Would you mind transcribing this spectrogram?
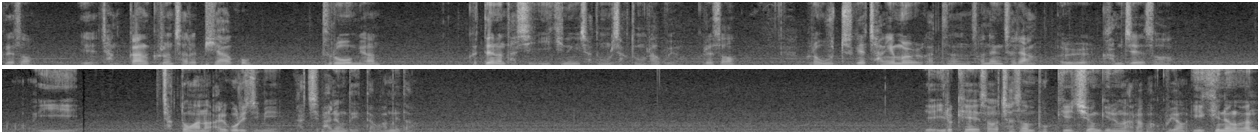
그래서 예, 잠깐 그런 차를 피하고 들어오면 그때는 다시 이 기능이 자동으로 작동을 하고요. 그래서 그런 우측의 장애물 같은 선행 차량을 감지해서 어, 이 작동하는 알고리즘이 같이 반영돼 있다고 합니다. 예, 이렇게 해서 차선 복귀 지원 기능을 알아봤고요. 이 기능은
